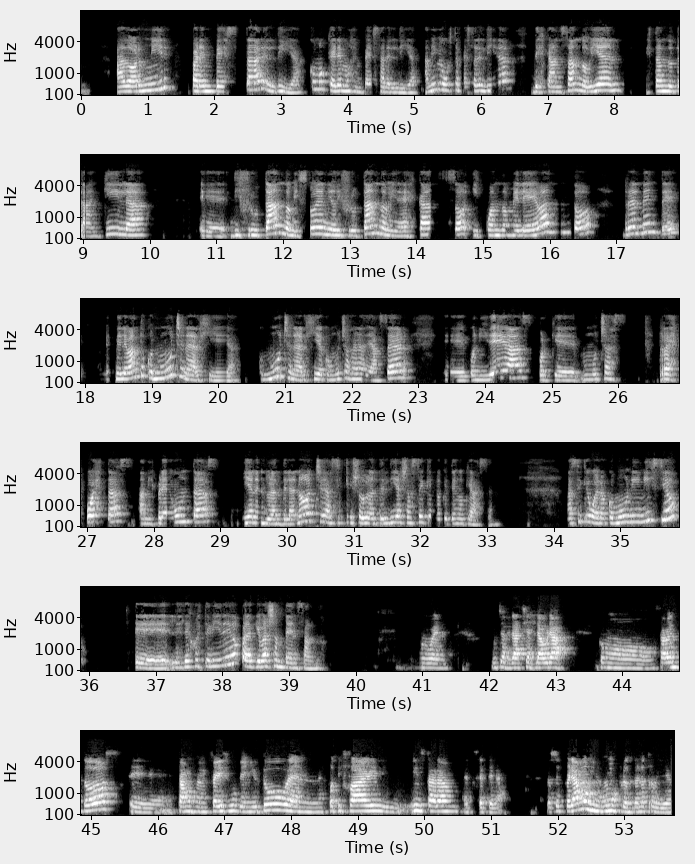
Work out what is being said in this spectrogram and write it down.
a dormir para empezar el día. ¿Cómo queremos empezar el día? A mí me gusta empezar el día descansando bien, estando tranquila, eh, disfrutando mi sueño, disfrutando mi descanso y cuando me levanto, realmente me levanto con mucha energía, con mucha energía, con muchas ganas de hacer, eh, con ideas, porque muchas respuestas a mis preguntas vienen durante la noche, así que yo durante el día ya sé qué es lo que tengo que hacer. Así que bueno, como un inicio, eh, les dejo este video para que vayan pensando. Muy bueno. Muchas gracias, Laura. Como saben todos, eh, estamos en Facebook, en YouTube, en Spotify, Instagram, etc. Los esperamos y nos vemos pronto en otro video.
